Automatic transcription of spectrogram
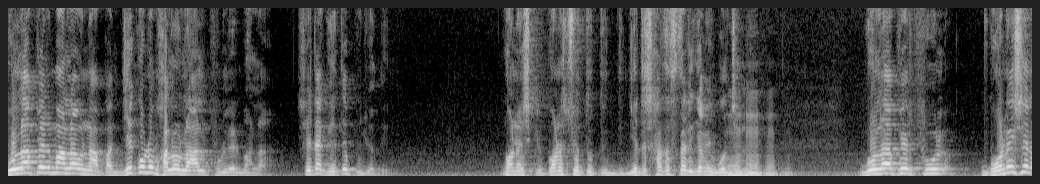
গোলাপের মালাও না পান যে কোনো ভালো লাল ফুলের মালা সেটা গেতে পুজো দিন। গণেশকে গণেশ চতুর্থীর দিন যেটা সাতাশ তারিখ আমি বলছি গোলাপের ফুল গণেশের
